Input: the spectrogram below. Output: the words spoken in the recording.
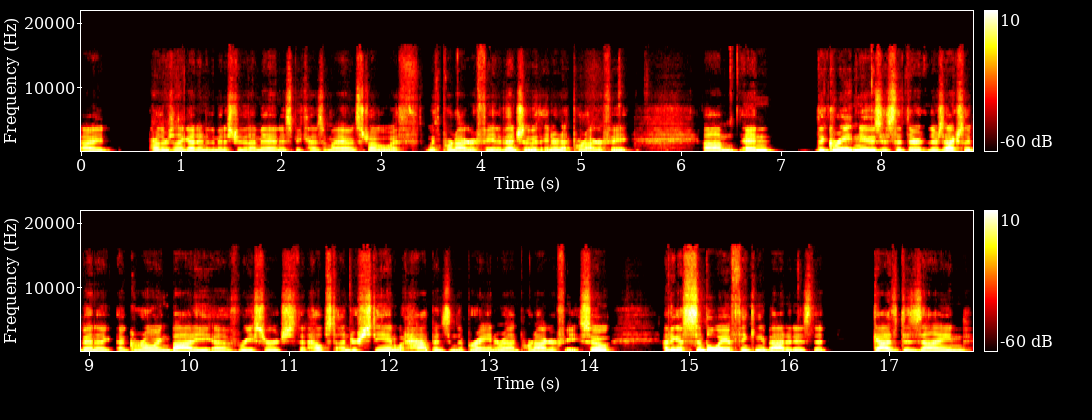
I part of the reason I got into the ministry that I'm in is because of my own struggle with with pornography and eventually with internet pornography. Um, and the great news is that there, there's actually been a, a growing body of research that helps to understand what happens in the brain around pornography. So, I think a simple way of thinking about it is that God's designed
